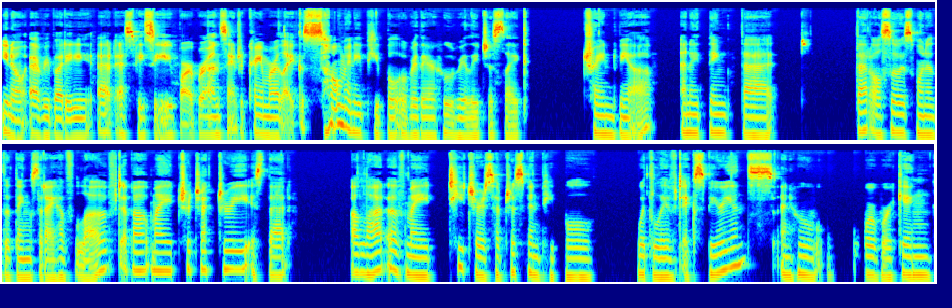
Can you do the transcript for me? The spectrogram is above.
you know, everybody at SPC, Barbara and Sandra Kramer, like so many people over there who really just like trained me up. And I think that that also is one of the things that I have loved about my trajectory is that a lot of my teachers have just been people with lived experience and who were working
